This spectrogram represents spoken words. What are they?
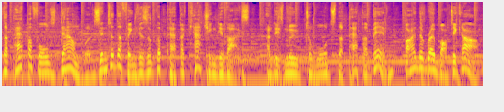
the pepper falls downwards into the fingers of the pepper catching device and is moved towards the pepper bin by the robotic arm.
